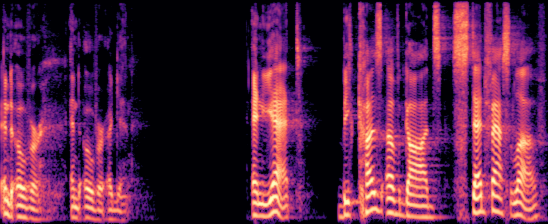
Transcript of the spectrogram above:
and over and over again. And yet, because of God's steadfast love,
